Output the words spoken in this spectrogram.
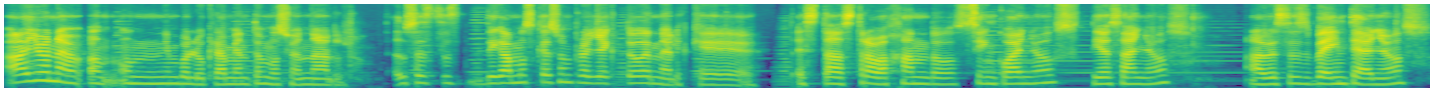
hay un involucramiento emocional. O sea, digamos que es un proyecto en el que estás trabajando cinco años, diez años, a veces 20 años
